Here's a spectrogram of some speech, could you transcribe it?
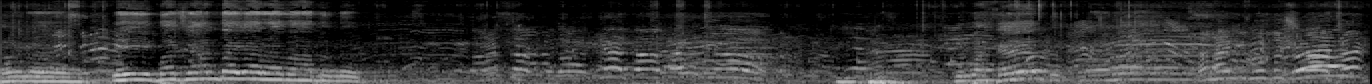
Ana. İyi bacağında yara var bunun. Dur bakayım. Lan hangi vurdu şunu artık?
